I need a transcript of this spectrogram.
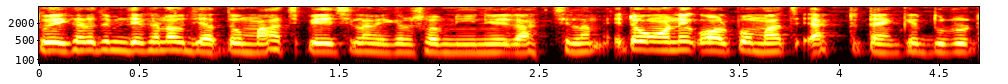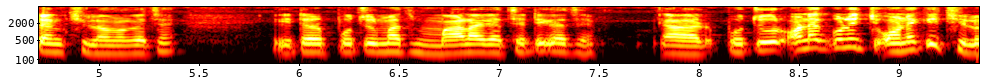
তো এখানে তুমি দেখে নাও যে এত মাছ পেয়েছিলাম, এখানে সব নিয়ে নিয়ে রাখছিলাম। এটা অনেক অল্প মাছ, একটা ট্যাঙ্কের দুটো ট্যাঙ্ক ছিল আমার কাছে। এটার প্রচুর মাছ মারা গেছে, ঠিক আছে? আর প্রচুর অনেকগুলি অনেকই ছিল।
